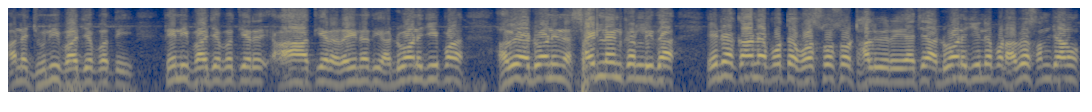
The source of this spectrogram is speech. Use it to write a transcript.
અને જૂની ભાજપ હતી, તેની ભાજપ અત્યારે આ અત્યારે રહી નથી. અડવાણીજી પણ હવે અડવાણીને સાઇડલાઇન કરી લીધા. એને કારણે પોતે વસવસો ઠાલવી રહ્યા છે. અડવાણીજીને પણ હવે સમજાણું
